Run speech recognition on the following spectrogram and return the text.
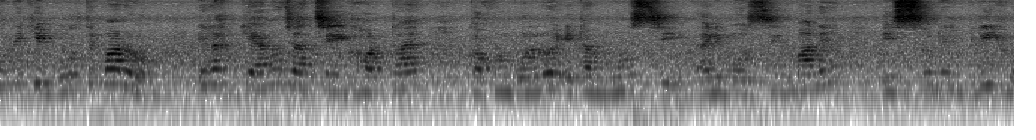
তুমি কি বলতে পারো? এরা কেন যাচ্ছে এই ঘরটায়? তখন বলল, এটা মসজিদ। আলি মসজিদ মানে ঈশ্বরের গৃহ।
